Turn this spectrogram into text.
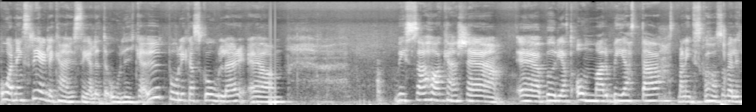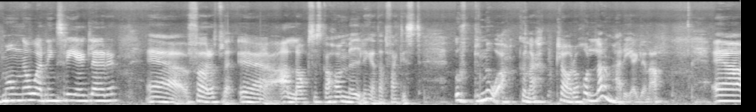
ordningsregler kan ju se lite olika ut på olika skolor. Vissa har kanske eh, börjat omarbeta, att man inte ska ha så väldigt många ordningsregler eh, för att eh, alla också ska ha en möjlighet att faktiskt uppnå, kunna klara att hålla de här reglerna. Eh,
